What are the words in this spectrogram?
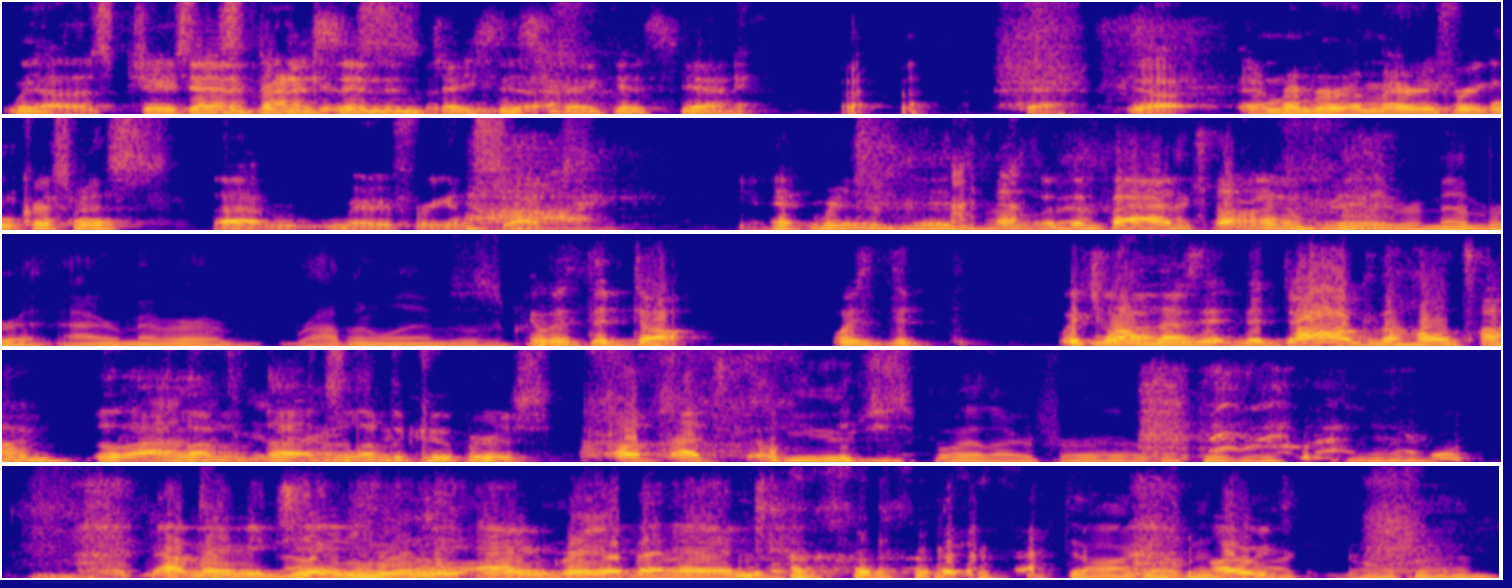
Yeah, that's Jason Jennifer Sudeikis. Aniston and Jason yeah. Sudeikis. Yeah. Yeah. Yeah, and remember a Merry Freaking Christmas? That Merry Freaking oh, sucked. Yeah, it really did. Yeah, That was a I bad can't time. I really remember it. I remember Robin Williams was. Great. It was the grumpy. dog. Was it the which No, one was it? The dog the whole time. I Love love the that's Coopers. Love the Coopers. Oh, that's the Huge spoiler for the Cooper. Yeah, that made me genuinely angry at the end. dog has been talking the whole time.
